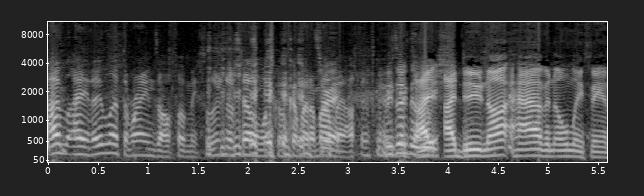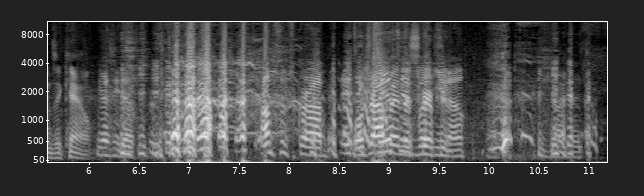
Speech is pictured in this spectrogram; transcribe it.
I'm, hey, they let the reins off of me, so there's no telling what's going to come out of my right. mouth. It's gonna We be took the. I, leash. I do not have an OnlyFans account. Yes, he does. I'm subscribed. It's We'll drop it in the expensive, but, you description. know.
